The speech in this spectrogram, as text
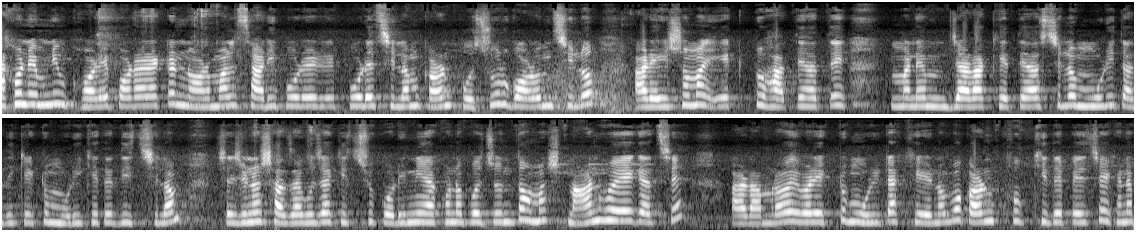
এখন এমনি ঘরে পরার একটা নর্মাল শাড়ি পরে, পরেছিলাম, কারণ প্রচুর গরম ছিল। আর এই সময় একটু হাতে হাতে মানে যারা খেতে আসছিল মুড়ি, তাদেরকে একটু মুড়ি খেতে দিচ্ছিলাম। সেই জন্য সাজাগুজা কিচ্ছু করিনি এখনও পর্যন্ত। আমার স্নান হয়ে গেছে, আর আমরাও এবার একটু মুড়িটা খেয়ে নেব, কারণ খুব খিদে পেয়েছে। এখানে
